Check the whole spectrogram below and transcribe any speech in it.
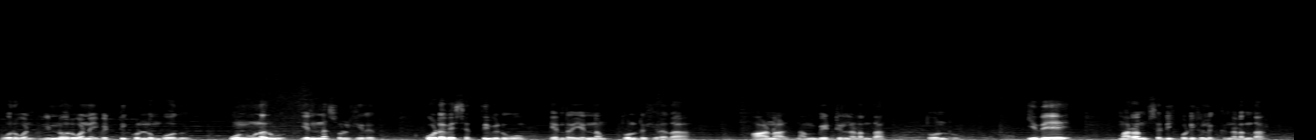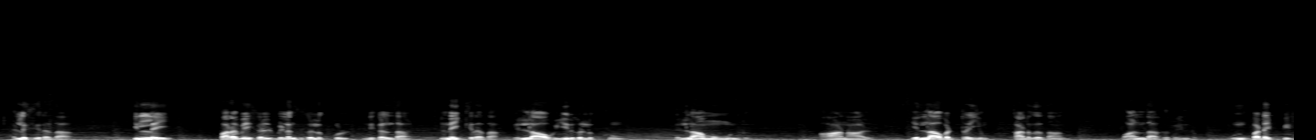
ஒருவன் இன்னொருவனை வெட்டி கொள்ளும்போது உன் உணர்வு என்ன சொல்கிறது? கூடவே செத்து விடுவோம் என்ற எண்ணம் தோன்றுகிறதா? ஆனால் நம் வீட்டில் நடந்தால் தோன்றும். இதே மரம் செடி கொடிகளுக்கு நடந்தால் அழுகிறதா? இல்லை பறவைகள் விலங்குகளுக்குள் நிகழ்ந்தால் நினைக்கிறதா? எல்லா உயிர்களுக்கும் எல்லாமும் உண்டு. ஆனால் எல்லாவற்றையும் கடந்துதான் வாழ்ந்தாக வேண்டும். உன் படைப்பில்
